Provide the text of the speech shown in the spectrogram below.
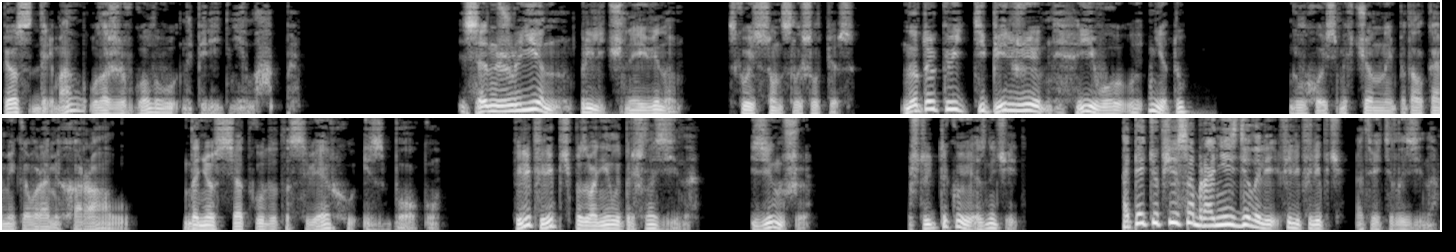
Пес дремал, уложив голову на передние лапы. — Сен-Жульен — приличное вино, — сквозь сон слышал пес. — Но только ведь теперь же его нету. Глухой, смягченный потолками коврами хорал донесся откуда-то сверху и сбоку. Филипп Филиппович позвонил, и пришла Зина. — Зинуша, что это такое означает? — Опять общее собрание сделали, Филипп Филиппович, — ответила Зина.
